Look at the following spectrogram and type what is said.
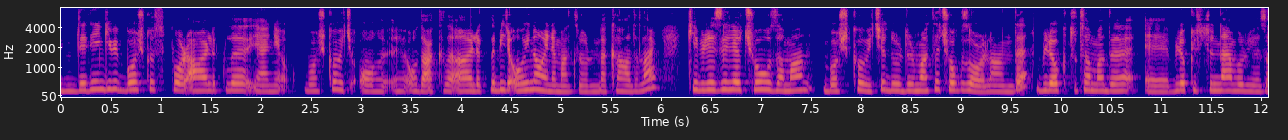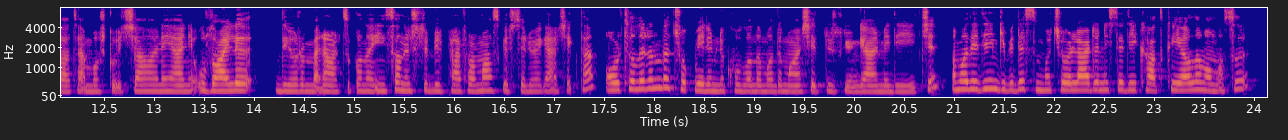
dediğin gibi Boşko Spor ağırlıklı yani Boşkoviç odaklı ağırlıklı bir oyun oynamak zorunda kaldılar. Ki Brezilya çoğu zaman Boşkoviç'i durdurmakta çok zorlandı. Blok tutamadı. Blok üstünden vuruyor zaten Boşkoviç şahane yani uzaylı diyorum ben artık ona insanüstü bir performans gösteriyor gerçekten. Ortalarını da çok verimli kullanamadı manşet düzgün gelmediği için. Ama dediğim gibi de smaçörlerden istediği katkıyı alamaması e,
